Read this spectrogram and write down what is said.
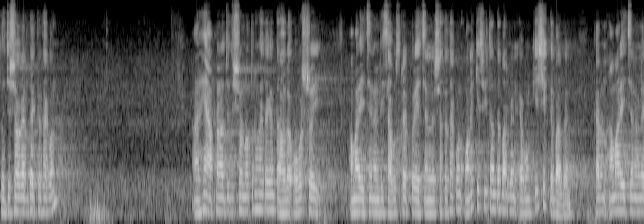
ধৈর্য সহকারে দেখতে থাকুন। আর হ্যাঁ আপনারা যদি নতুন হয়ে থাকেন, তাহলে অবশ্যই আমার এই চ্যানেলটি সাবস্ক্রাইব করে এই চ্যানেলের সাথে থাকুন। অনেক কিছুই জানতে পারবেন এবং কি শিখতে পারবেন। কারণ আমার এই চ্যানেলে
